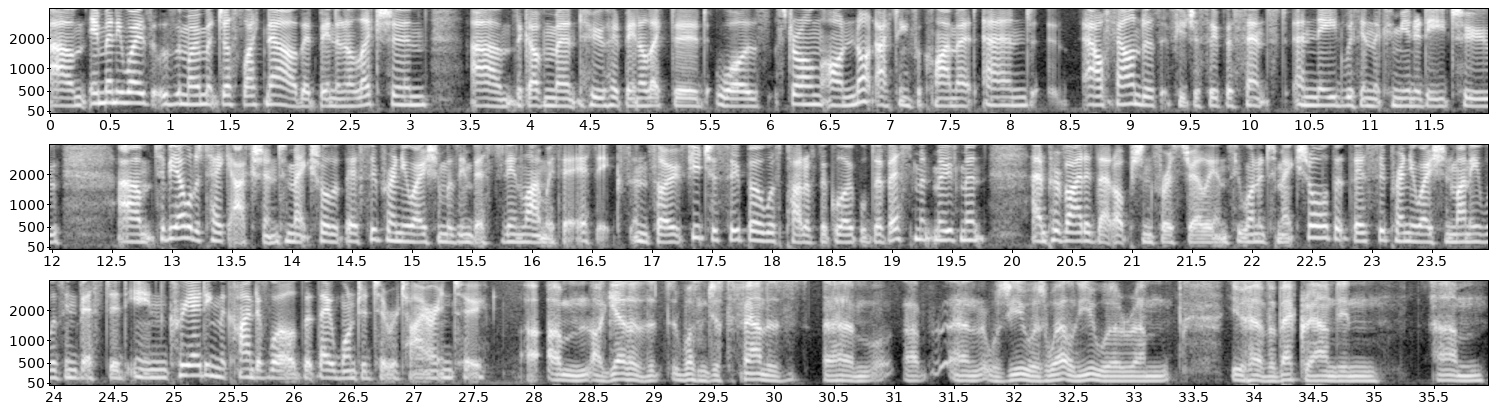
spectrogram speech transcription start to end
Um, in many ways, it was a moment just like now. There'd been an election. Um, the government who had been elected was strong on not acting for climate, and our founders at Future Super sensed a need within the community to um, to be able to take action to make sure that their superannuation was invested in line with their ethics. And so, Future Super was part of the global divestment movement and provided that option for Australians who wanted to make sure that their superannuation money was invested in creating the kind of world that they wanted to retire into. Uh, um, I gather that it wasn't just the founders, um, uh, and it was you as well. You were um, you have a background in um,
